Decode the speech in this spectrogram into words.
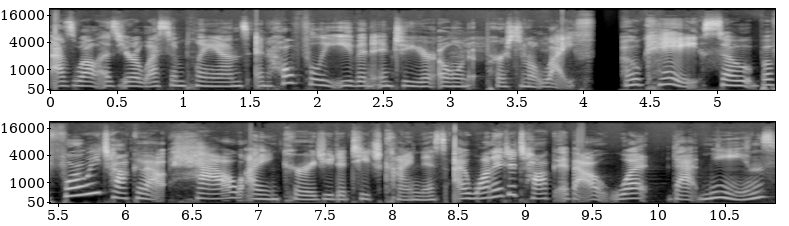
as well as your lesson plans, and hopefully even into your own personal life. Okay, so before we talk about how I encourage you to teach kindness, I wanted to talk about what that means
